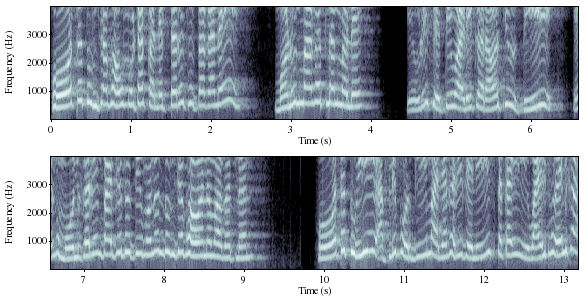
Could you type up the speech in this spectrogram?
हो तर तुमचा भाऊ मोठा कलेक्टरच होता का नाही? म्हणून मागितलं मले. एवढी शेतीवाडी करावची होती? एक मोलकरीण पाहिजे होती म्हणून तुमच्या भावानं मागितलं हो तर तूही आपली पोरगी माझ्या घरी दिलीस तर काही वाईट होईल का?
